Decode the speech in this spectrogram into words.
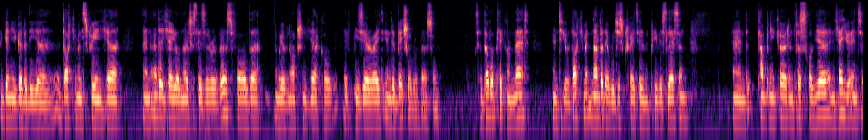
Again, you go to the uh, document screen here, and under here you'll notice there's a reverse folder, and we have an option here called FB08 individual reversal. So double click on that, enter your document number that we just created in the previous lesson, and company code and fiscal year, and here you enter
